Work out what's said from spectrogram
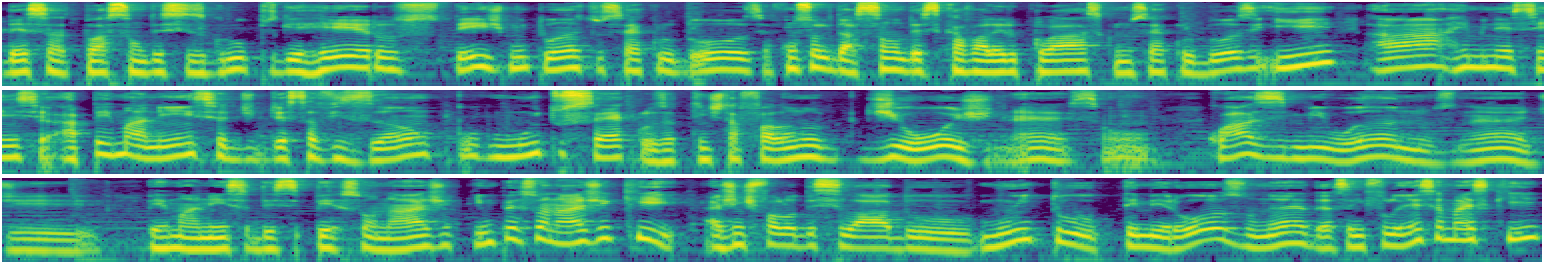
Dessa atuação desses grupos guerreiros desde muito antes do século XII, a consolidação desse cavaleiro clássico no século XII e a reminiscência, a permanência de- dessa visão por muitos séculos. A gente está falando de né? São quase mil anos, né? De permanência desse personagem e um personagem que a gente falou desse lado muito temeroso, né, dessa influência, mas que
